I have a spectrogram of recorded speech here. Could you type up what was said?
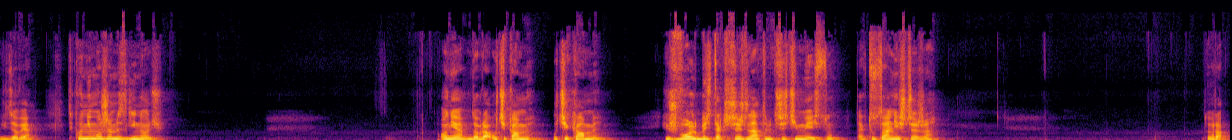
Widzowie. Tylko nie możemy zginąć. O nie, dobra, uciekamy, uciekamy. Już wolę być tak szczerze na tym trzecim miejscu. Tak totalnie szczerze. Dobra.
